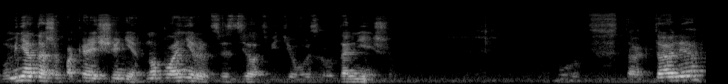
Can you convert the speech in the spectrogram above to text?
у меня даже пока еще нет. Но планируется сделать видеовызовы в дальнейшем. Вот. Так, далее.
